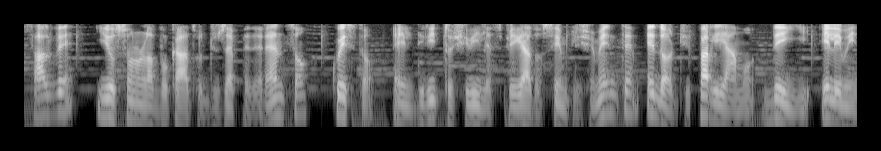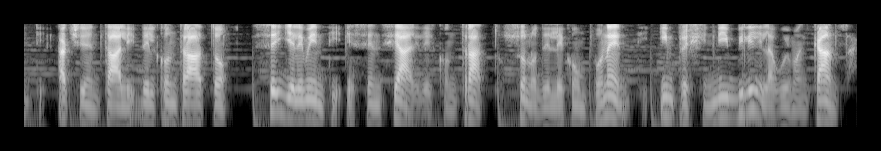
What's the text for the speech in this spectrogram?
Salve, io sono l'avvocato Giuseppe De Renzo, questo è il diritto civile spiegato semplicemente ed oggi parliamo degli elementi accidentali del contratto. Se gli elementi essenziali del contratto sono delle componenti imprescindibili la cui mancanza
